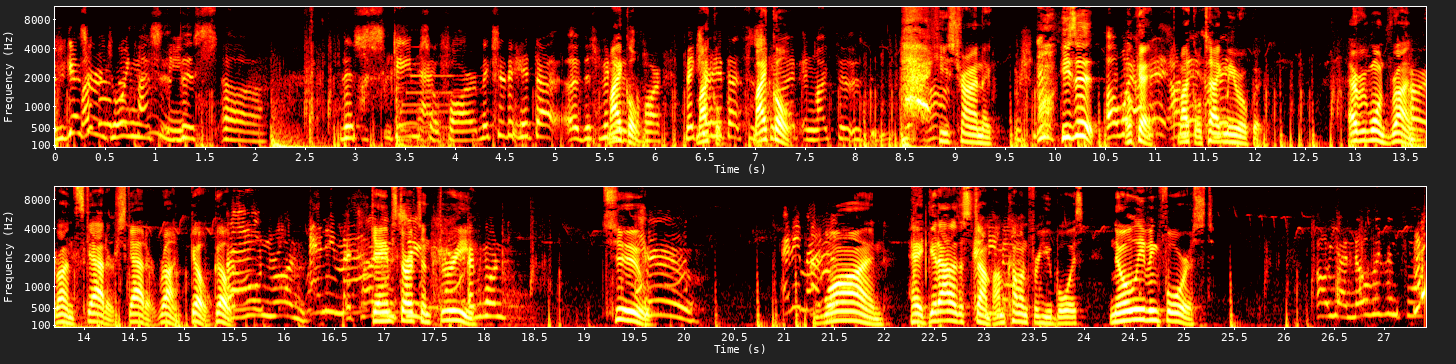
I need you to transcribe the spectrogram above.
If you guys Why are enjoying this me? this uh this game so far, make sure to hit that uh, this video Michael. so far. Make Michael. sure to hit that Michael. and like the. He's trying to. He's it. Oh, wait, I'm okay, in, I'm Michael, in, tag I'm me real quick. Everyone, run, Alright. run, scatter, scatter, run, go, go. Everyone run. Any It's map. hide Game starts in three, Everyone, two, two. One. Hey, get out of the stump. I'm coming for you, boys. No leaving forest. Oh yeah, no leaving forest.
